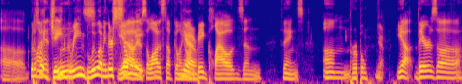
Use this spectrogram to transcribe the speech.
Uh, But it's like jade moons. green, blue. I mean, there's so yeah, many there's a lot of stuff going Yeah. on. Big clouds and things. Um, purple. Yeah. yeah, there's uh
